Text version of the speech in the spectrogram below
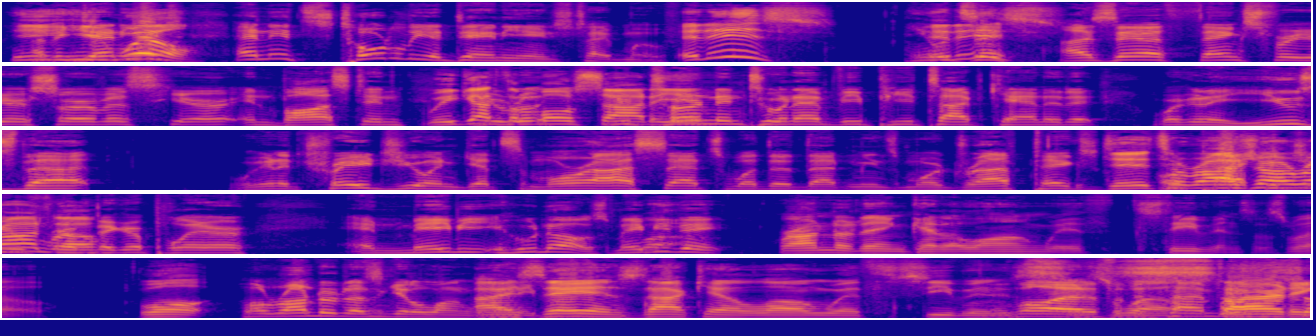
He- he Danny will. Ainge- and it's totally a Danny Ainge type move. it is. It say, is. Isaiah, thanks for your service here in Boston. We got You the most out of you." turned into an MVP type candidate. We're going to use that. We're going to trade you and get some more assets, whether that means more draft picks. Did it to or Rajon package you for Rondo. a bigger player, and maybe who knows? Maybe they. Rondo didn't get along with Stevens as well. Well, Well, Rondo doesn't get along with. Isaiah is not getting along with Stevens Well, as well. time Starting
